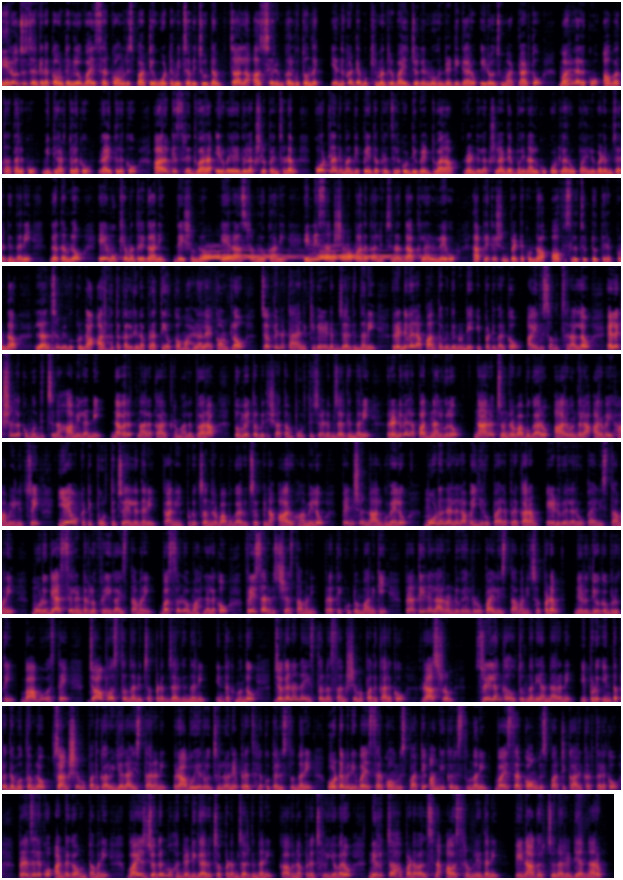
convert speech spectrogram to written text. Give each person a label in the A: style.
A: ఈ రోజు జరిగిన కౌంటింగ్లో వైఎస్ఆర్ కాంగ్రెస్ పార్టీ ఓటమి చవి చూడడం చాలా ఆశ్చర్యం కలుగుతోంది. ఎందుకంటే ముఖ్యమంత్రి వైఎస్ జగన్మోహన్ రెడ్డి గారు ఈరోజు మాట్లాడుతూ మహిళలకు అవ్వాతాతలకు విద్యార్థులకు రైతులకు ఆరోగ్యశ్రీ ద్వారా ఇరవై ఐదు లక్షలు పెంచడం కోట్లాది మంది పేద ప్రజలకు డిబేట్ ద్వారా రెండు లక్షల డెబ్బై నాలుగు కోట్ల రూపాయలు ఇవ్వడం జరిగిందని గతంలో ఏ ముఖ్యమంత్రి గాని దేశంలో ఏ రాష్ట్రంలో కానీ ఇన్ని సంక్షేమ పథకాలు ఇచ్చిన దాఖలాలు లేవు. అప్లికేషన్ పెట్టకుండా ఆఫీసుల చుట్టూ తిరగకుండా లంచం ఇవ్వకుండా అర్హత కలిగిన ప్రతి ఒక్క మహిళల అకౌంట్లో చెప్పిన టయానికి వేయడం జరిగిందని రెండు వేల పంతొమ్మిది నుండి ఇప్పటి వరకు ఐదు సంవత్సరాల్లో ఎలక్షన్లకు ముందిచ్చిన హామీలన్నీ నవరత్నాల కార్యక్రమాల ద్వారా తొంభై తొమ్మిది శాతం పూర్తి చేయడం జరిగిందని రెండు వేల పద్నాలుగులో నారా చంద్రబాబు గారు ఆరు వందల అరవై హామీలిచ్చి ఏ ఒక్కటి పూర్తి చేయలేదని కానీ ఇప్పుడు చంద్రబాబు గారు చెప్పిన ఆరు హామీలు పెన్షన్ నాలుగు వేలు మూడు నెలల వెయ్యి రూపాయల ప్రకారం ఏడు వేల రూపాయలు ఇస్తామని మూడు గ్యాస్ సిలిండర్లు ఫ్రీగా ఇస్తామని బస్సులో మహిళలకు ఫ్రీ సర్వీస్ చేస్తామని ప్రతి కుటుంబానికి ప్రతి నెల రెండు వేల రూపాయలు ఇస్తామని చెప్పడం నిరుద్యోగ భృతి బాబు వస్తే జాబ్ వస్తుందని చెప్పడం జరిగిందని ఇంతకుముందు జగనన్న ఇస్తున్న సంక్షేమ పథకాలకు రాష్ట్రం శ్రీలంక అవుతుందని అన్నారని ఇప్పుడు ఇంత పెద్ద మొత్తంలో సంక్షేమ పథకాలు ఎలా ఇస్తారని రాబోయే రోజుల్లోనే ప్రజలకు తెలుస్తుందని ఓటమిని వైఎస్సార్ కాంగ్రెస్ పార్టీ అంగీకరిస్తుందని వైఎస్సార్ కాంగ్రెస్ పార్టీ కార్యకర్తలకు ప్రజలకు అండగా ఉంటామని వైఎస్ జగన్మోహన్ రెడ్డి గారు చెప్పడం జరిగిందని కావున ప్రజలు ఎవరూ నిరుత్సాహపడవలసిన అవసరం లేదని పి నాగార్జున రెడ్డి అన్నారు.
